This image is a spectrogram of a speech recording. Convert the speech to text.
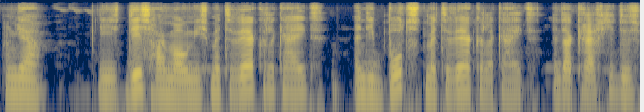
ja, die is disharmonisch met de werkelijkheid en die botst met de werkelijkheid. En daar krijg je dus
